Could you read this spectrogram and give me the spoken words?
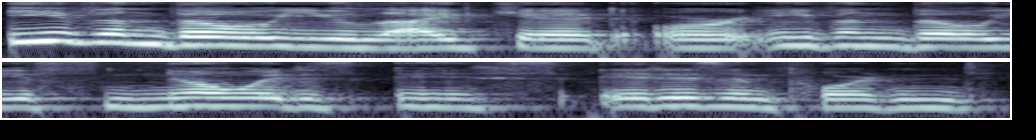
even though you like it or even though you know it is, is it is important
